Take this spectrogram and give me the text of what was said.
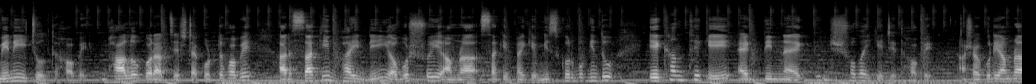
মেনেই চলতে হবে, ভালো করার চেষ্টা করতে হবে। আর সাকিব ভাই নেই, অবশ্যই আমরা সাকিব ভাইকে মিস করব। কিন্তু এখান থেকে একদিন না একদিন সবাইকে যেতে হবে। আশা করি আমরা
